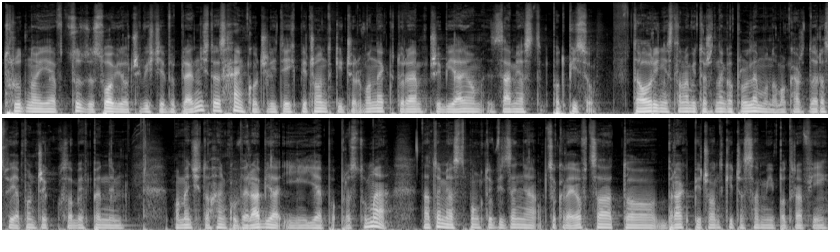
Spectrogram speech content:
trudno je w cudzysłowie oczywiście wyplenić, to jest hanko, czyli te ich pieczątki czerwone, które przybijają zamiast podpisu. W teorii nie stanowi to żadnego problemu, no bo każdy dorosły Japończyk sobie w pewnym momencie to hanku wyrabia i je po prostu ma. Natomiast z punktu widzenia obcokrajowca to brak pieczątki czasami potrafi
